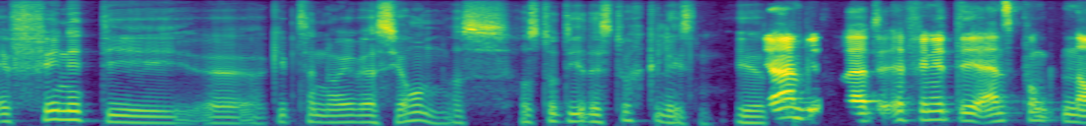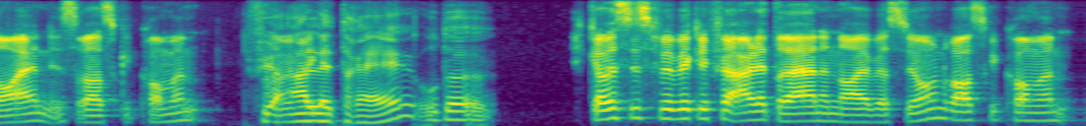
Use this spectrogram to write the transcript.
Affinity. Äh, Gibt es eine neue Version? Was hast du dir das durchgelesen? Ihr ja, ein bisschen. Affinity 1.9 ist rausgekommen. Für Haben alle drei oder? Ich glaube, es ist für wirklich für alle drei eine neue Version rausgekommen.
